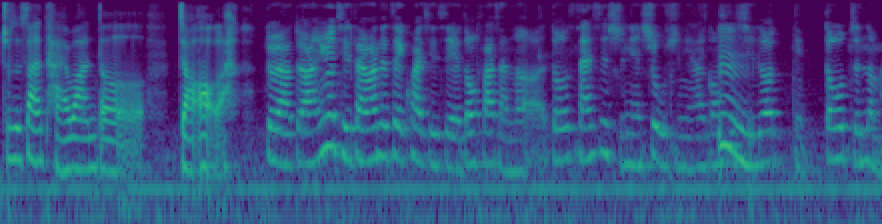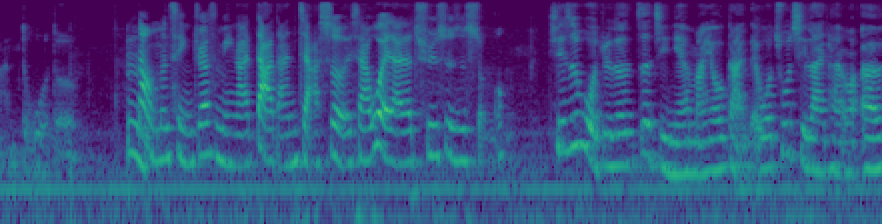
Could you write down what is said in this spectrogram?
就是算是台湾的骄傲啦。对啊，对啊，因为其实台湾在这一块其实也都发展了都三四十年、四五十年的公司，嗯、其实都都真的蛮多的。嗯、那我们请 Jasmine 来大胆假设一下未来的趋势是什么？其实我觉得这几年蛮有感的，我初期来台湾，呃，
